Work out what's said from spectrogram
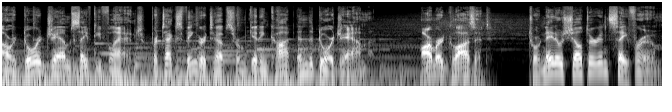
our door jamb safety flange protects fingertips from getting caught in the door jamb. Armored Closet, Tornado Shelter and Safe Room.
